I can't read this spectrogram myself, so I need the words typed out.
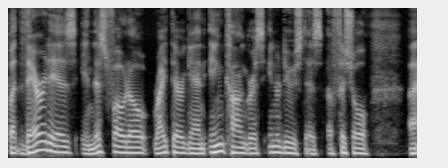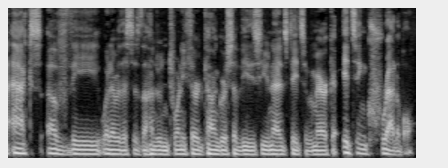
But there it is in this photo, right there again in Congress, introduced as official uh, acts of the whatever this is, the 123rd Congress of the United States of America. It's incredible.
